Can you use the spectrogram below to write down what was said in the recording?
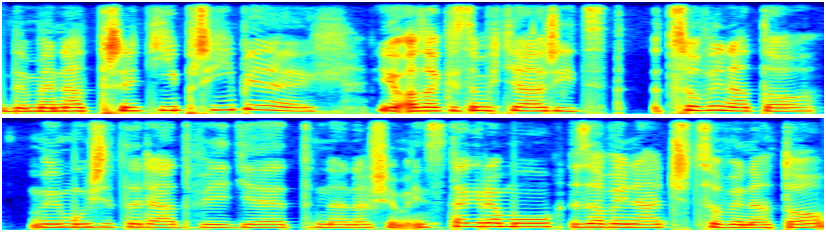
jdeme na třetí příběh. Jo a taky jsem chtěla říct, co vy na to? Mi můžete dát vědět na našem Instagramu, zavináč co vy na to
